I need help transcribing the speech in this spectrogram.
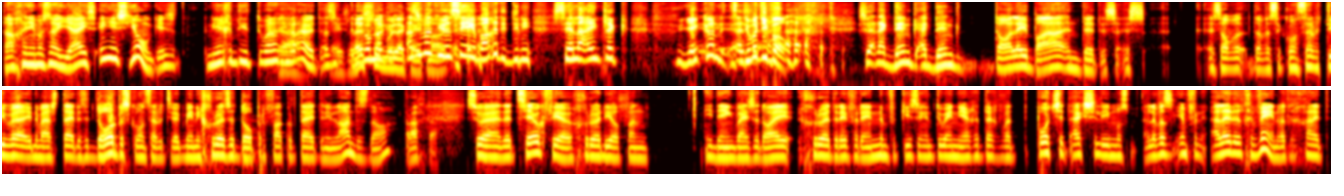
dan gaan jy mos nou juis en jy's jonk, jy's 19, 20 Ja, jaar oud. As jy vir as iemand vir jou maar- sê jy mag dit doen nie, sê hulle eintlik jy kan doen wat jy wil. So en ek dink ek dink daar lê baie in dit is is is al daar was 'n konservatiewe universiteit, dis 'n dorp is konservatief. Ek meen die grootste dopper fakulteit in die land is daar. Pragtig. So dit sê ook vir jou 'n groot deel van die denkwyse daai groot referendum verkiesing in 92 wat Potchefstroom actually mos hulle was een van hulle het dit gewen wat gegaan het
